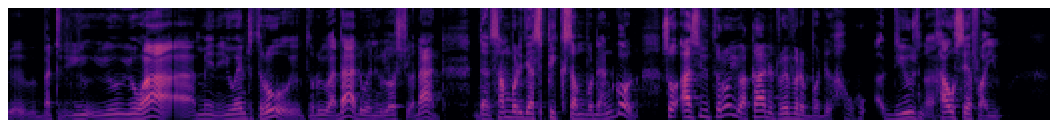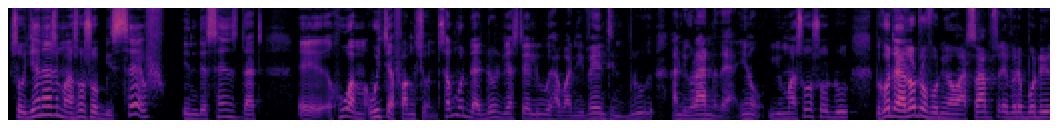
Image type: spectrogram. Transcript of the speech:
uh, but you you you are. I mean, you went through through your dad when you lost your dad. That somebody just picked somebody and go. So as you throw your card to everybody, how, do you, how safe are you? So journalism must also be safe in the sense that uh, who are, which are function. Somebody that don't just tell you we have an event in blue and you run there. You know, you must also do because there are a lot of on your WhatsApps. Everybody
